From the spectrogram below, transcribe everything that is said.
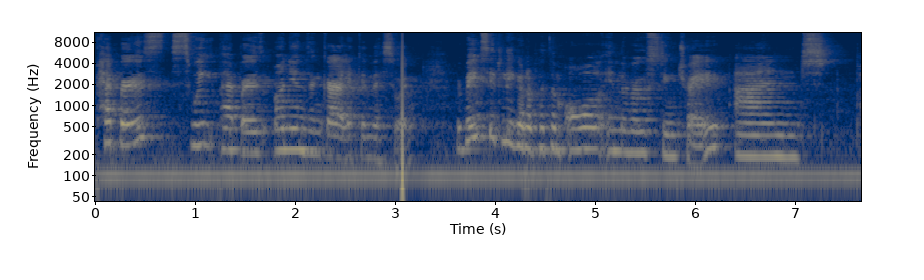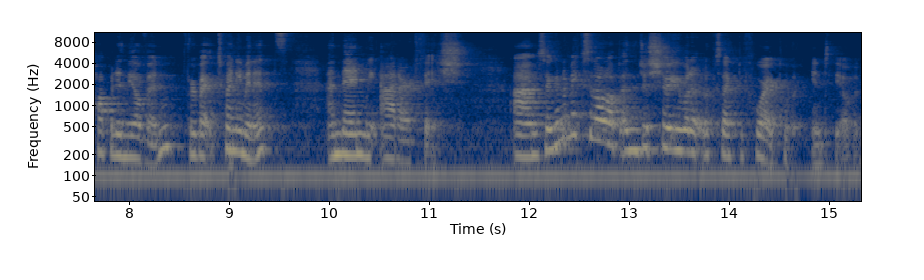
peppers, sweet peppers, onions and garlic in this one. We're basically going to put them all in the roasting tray and pop it in the oven for about 20 minutes and then we add our fish. Um, so I'm going to mix it all up and just show you what it looks like before I put it into the oven.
